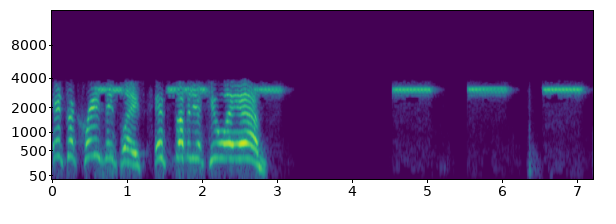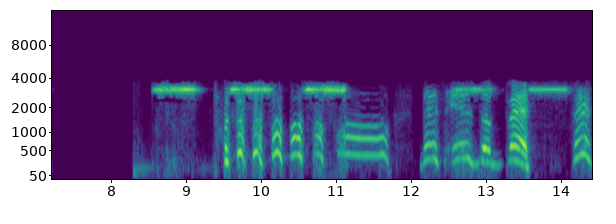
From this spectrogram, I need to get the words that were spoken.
it's a crazy place. It's WQAM. this is the best. This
